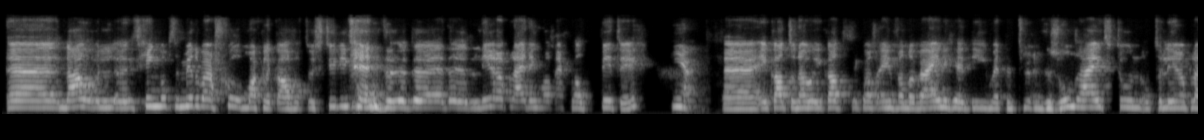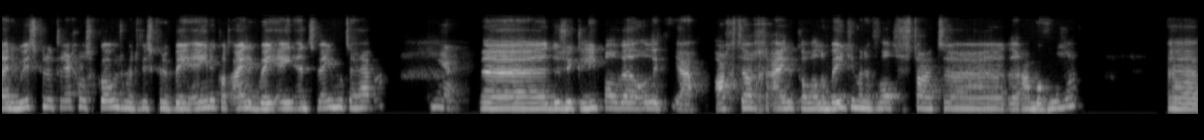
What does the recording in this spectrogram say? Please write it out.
Eh, nou, het ging op de middelbare school makkelijk af. Op de studie, de, de, de, leraaropleiding was echt wel pittig. Ja, Eh, ik, had toen ook, ik, had, ik was een van de weinigen die met natuur en gezondheid toen op de leraaropleiding wiskunde terecht was gekomen. Dus met wiskunde B1. Ik had eigenlijk B1 en 2 moeten hebben. ja, Eh, dus ik liep al wel ik, ja, achter, eigenlijk al wel een beetje met een valse start eh, eraan begonnen.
